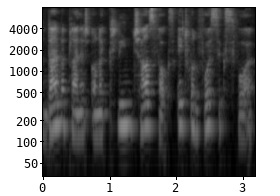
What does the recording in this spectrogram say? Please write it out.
And I'm applying it on a clean Charles Fox 81464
